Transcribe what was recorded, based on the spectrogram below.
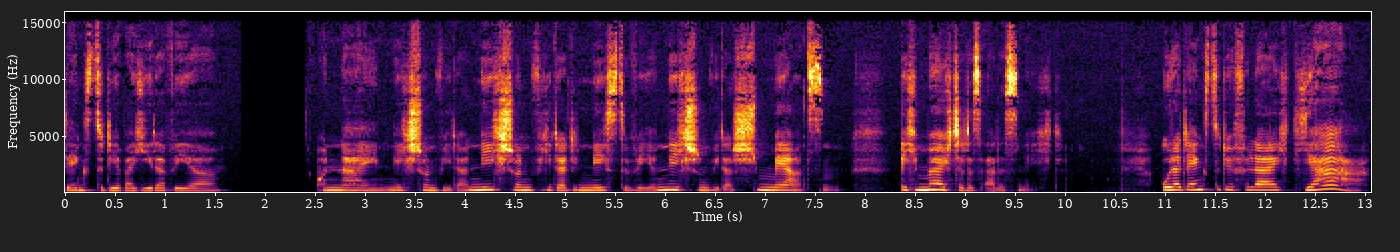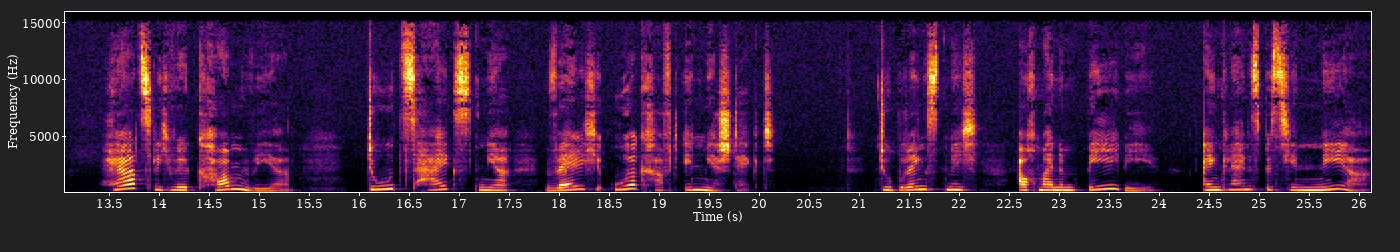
Denkst du dir bei jeder Wehe, oh nein, nicht schon wieder, nicht schon wieder die nächste Wehe, nicht schon wieder Schmerzen. Ich möchte das alles nicht. Oder denkst du dir vielleicht, ja, herzlich willkommen wir. Du zeigst mir, welche Urkraft in mir steckt. Du bringst mich auch meinem Baby ein kleines bisschen näher.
